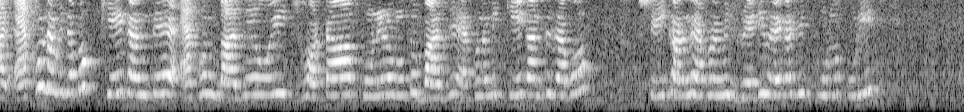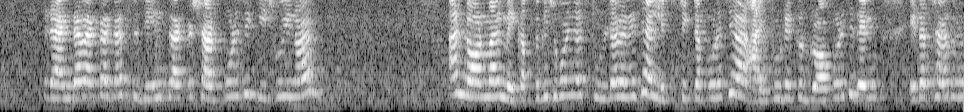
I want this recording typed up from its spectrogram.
আর এখন আমি যাব কেক আনতে। এখন বাজে ওই ছটা পনেরো মতো বাজে। এখন আমি কেক আনতে যাব। সেই কারণে এখন আমি রেডি হয়ে গেছি পুরোপুরি। র্যান্ডাম একটা জাস্ট জিন্স একটা শার্ট পরেছি, কিছুই নয়। আর নর্মাল মেকআপ তো কিছু করিনি জাস্ট চুলটা বেঁধেছি আর লিপস্টিকটা পরেছি আর আইফ্রুট একটু ড্র করেছি দেন এটা ছাড়া তুমি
